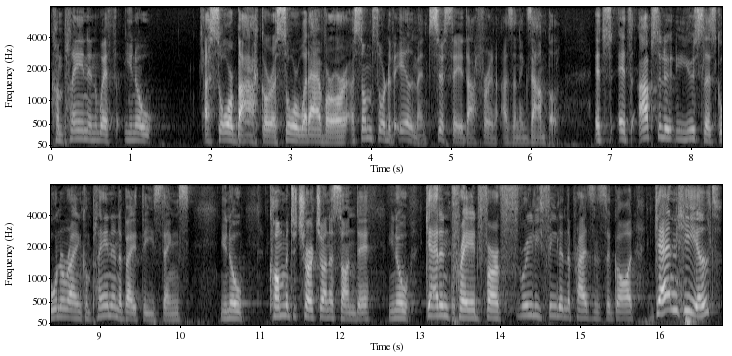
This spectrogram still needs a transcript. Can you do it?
complaining with, you know, a sore back or a sore whatever or some sort of ailment. Just say that for an, as an example. It's, it's absolutely useless going around complaining about these things, you know, coming to church on a Sunday, you know, getting prayed for, really feeling the presence of God, getting healed,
